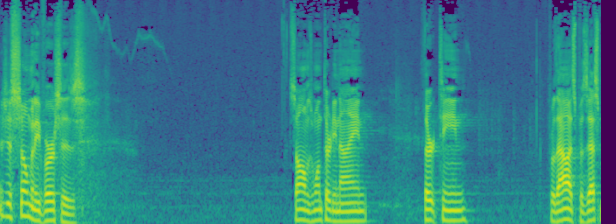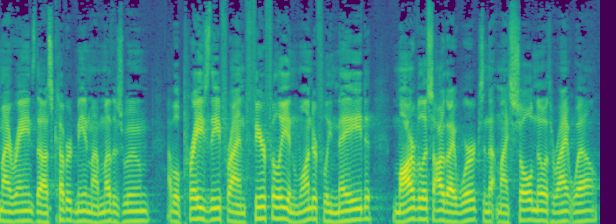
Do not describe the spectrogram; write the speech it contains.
There's just so many verses. Psalms 139, 13. For thou hast possessed my reins, thou hast covered me in my mother's womb. I will praise thee, for I am fearfully and wonderfully made. Marvelous are thy works, and that my soul knoweth right well.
